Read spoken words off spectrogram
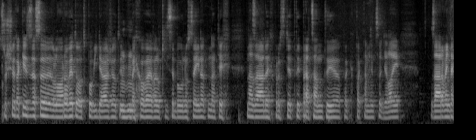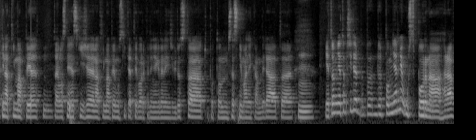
Což je taky zase Lorově to odpovídá, že ty mm-hmm. mechové velký sebou nosejí na, na těch na zádech prostě ty pracanty a pak, pak tam něco dělají. Zároveň taky na té mapě, to je vlastně hezký, že na té mapě musíte ty workery někde nejdřív dostat, potom se s nima někam vydáte. Hmm. Je to, mně to přijde poměrně úsporná hra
